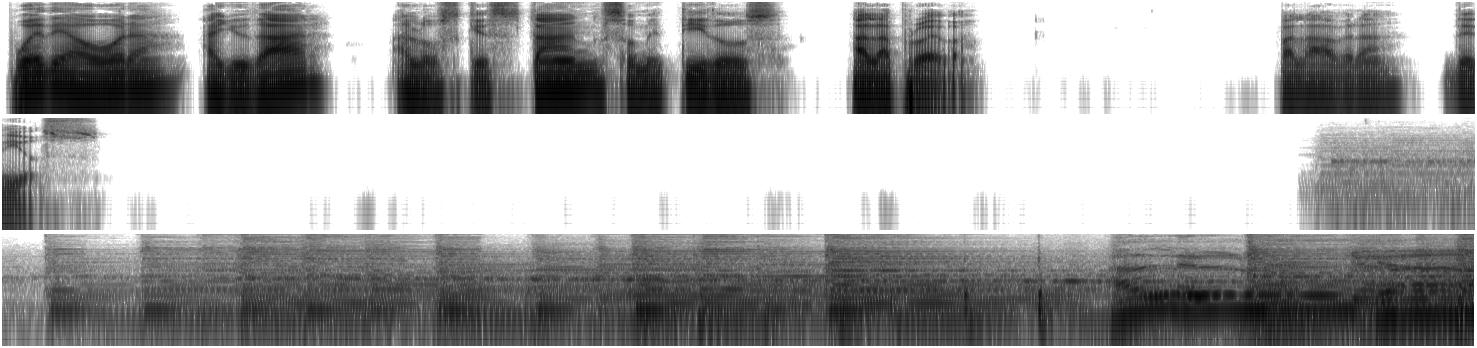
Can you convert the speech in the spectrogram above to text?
puede ahora ayudar a los que están sometidos a la prueba. Palabra de Dios. Aleluya.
